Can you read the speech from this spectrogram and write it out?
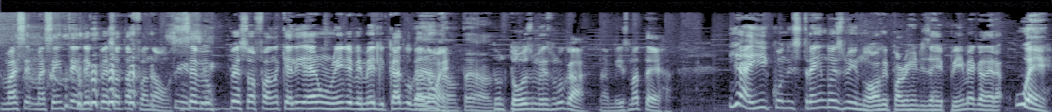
Mas, mas você entendeu o que o pessoal tá falando. Não, Sim, você sim. viu o pessoal falando que ali era um Ranger vermelho de cada lugar, não é. Não, tá errado. Estão todos no mesmo lugar, na mesma terra. E aí, quando estreia em 2009 Power Rangers RPM, a galera, ué,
